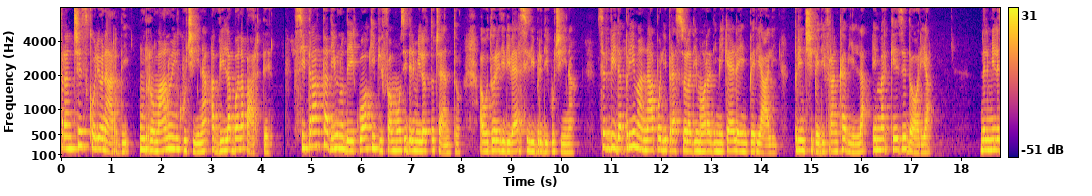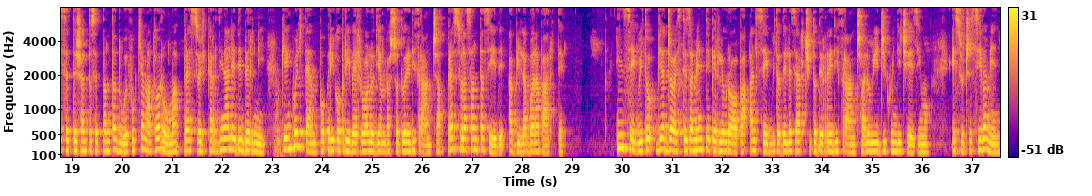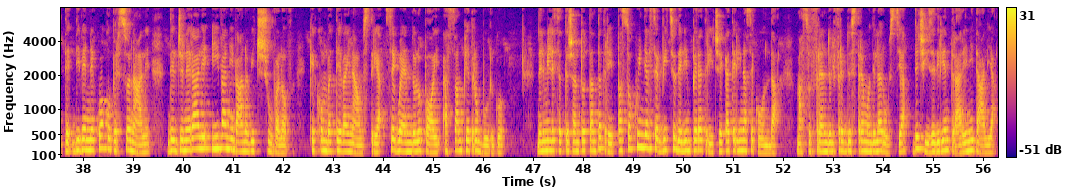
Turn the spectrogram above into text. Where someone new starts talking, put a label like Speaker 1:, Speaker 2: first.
Speaker 1: Francesco Leonardi, un romano in cucina a Villa Bonaparte. Si tratta di uno dei cuochi più famosi del 1800, autore di diversi libri di cucina. Servì dapprima a Napoli presso la dimora di Michele Imperiali, principe di Francavilla e marchese Doria. Nel 1772 fu chiamato a Roma presso il cardinale de Berny, che in quel tempo ricopriva il ruolo di ambasciatore di Francia presso la Santa Sede a Villa Bonaparte. In seguito viaggiò estesamente per l'Europa al seguito dell'esercito del re di Francia Luigi XV e successivamente divenne cuoco personale del generale Ivan Ivanovich Shuvalov, che combatteva in Austria, seguendolo poi a San Pietroburgo. Nel 1783 passò quindi al servizio dell'imperatrice Caterina II, ma soffrendo il freddo estremo della Russia decise di rientrare in Italia.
